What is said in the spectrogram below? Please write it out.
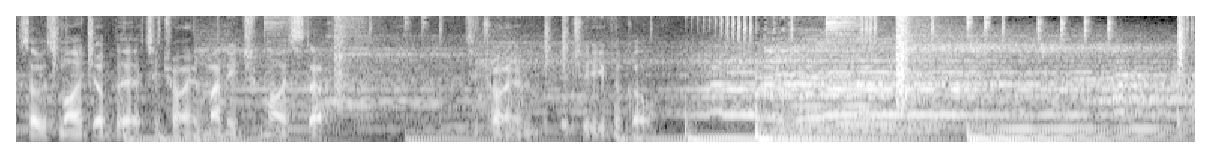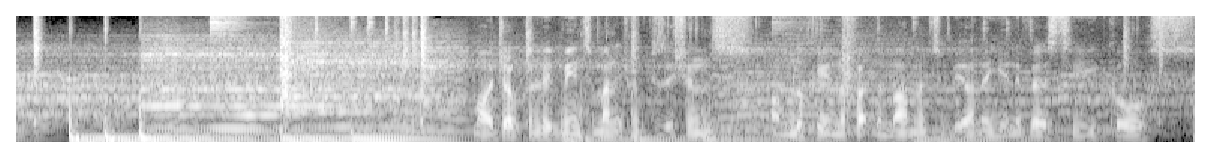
So it's my job there to try and manage my staff to try and achieve a goal. My job can lead me into management positions. I'm lucky enough at the moment to be on a university course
